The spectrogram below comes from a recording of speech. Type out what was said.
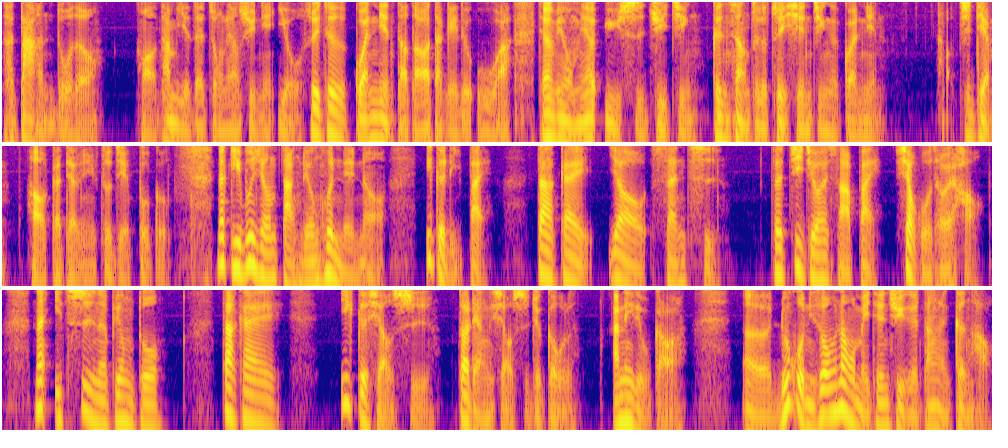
还大很多的哦。哦，他们也在重量训练有，所以这个观念导导要打给的五啊。第二点，我们要与时俱进，跟上这个最先进的观念。好，几点好，该调你做这些报告。那基本上当量训练哦，一个礼拜大概要三次，在祭酒还啥拜，效果才会好。那一次呢，不用多，大概一个小时到两个小时就够了。安内就高啊。呃，如果你说那我每天去一个，当然更好。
